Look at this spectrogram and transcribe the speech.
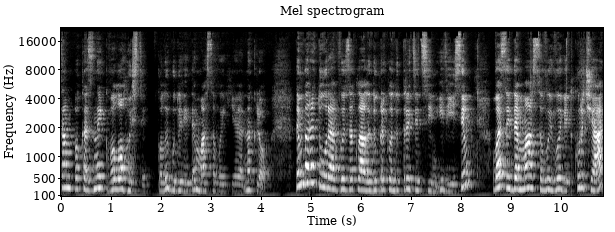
сам показник вологості, коли буде йти масовий е, накльов. Температура ви заклали, до прикладу, 37,8. У вас йде масовий вивід курчат.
